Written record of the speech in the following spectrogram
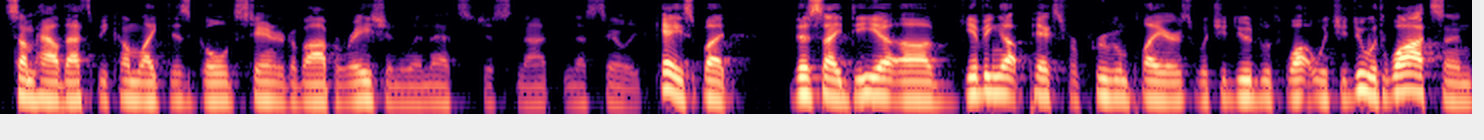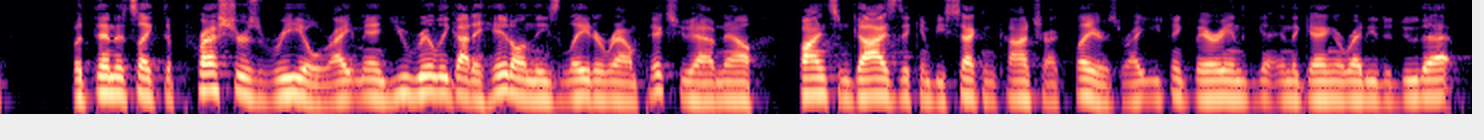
somehow that's become like this gold standard of operation when that's just not necessarily the case. But this idea of giving up picks for proven players, which you do with what you do with Watson, but then it's like the pressure's real, right, man? You really got to hit on these later round picks you have now. Find some guys that can be second contract players, right? You think Berry and the, and the gang are ready to do that?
